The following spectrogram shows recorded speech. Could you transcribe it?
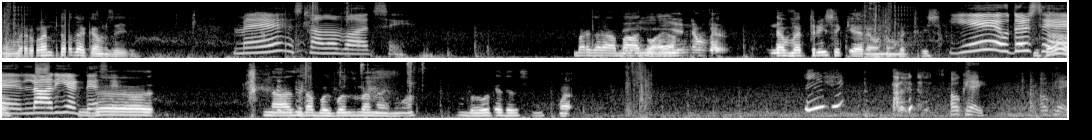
नंबर वन तो दा कम से। मैं इस्लामाबाद से। बरगर आबाद नहीं, आया ये नंबर नंबर थ्री से कह रहा हूँ नंबर थ्री से। ये उधर से लारी अड्डे से। इधर? नाजरा बुलबुल ना इनुआ बुलबुल के दिल से। Okay. Okay.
